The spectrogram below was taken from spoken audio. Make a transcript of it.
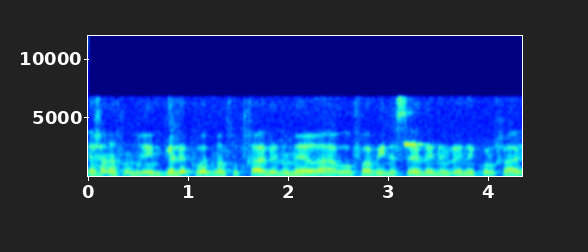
איך אנחנו אומרים, גלה כבוד מלכותך עלינו מהרה, והופע וינשא עלינו לעיני כל חי,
